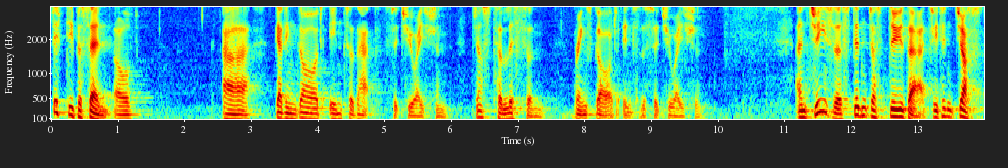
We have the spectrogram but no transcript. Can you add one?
50% of uh, getting God into that situation. Just to listen brings God into the situation. And Jesus didn't just do that, he didn't just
